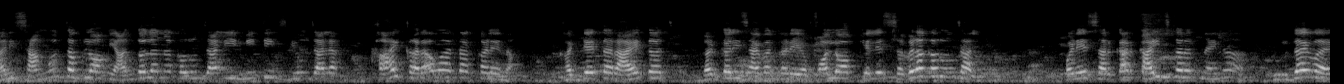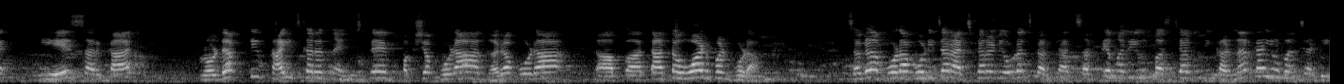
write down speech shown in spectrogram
आणि सांगून थकलो आम्ही. आंदोलनं करून झाली मीटिंग्स घेऊन झाल्या. काय करावं आता कळेना. खड्डे तर आहेतच. गडकरी साहेबांकडे फॉलोअप केले. सगळं करून झालं. पण हे सरकार काहीच करत नाही ना. दुर्दैव आहे की हे सरकार प्रोडक्टिव्ह काहीच करत नाही. नुसते पक्ष फोडा घरं फोडा आता आता वॉर्ड पण फोडा. सगळं फोडाफोडीचं राजकारण एवढंच करतात. सत्तेमध्ये येऊन बसत्या तुम्ही करणार काय लोकांसाठी?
